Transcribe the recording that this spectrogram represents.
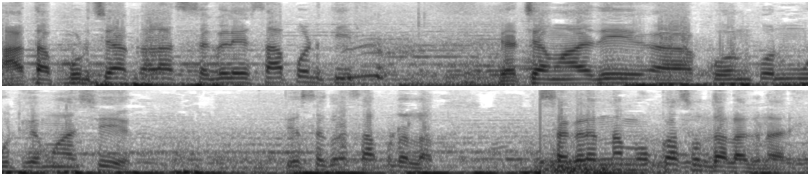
आता पुढच्या काळात सगळे सापडतील. त्याच्यामध्ये कोण कोण मोठे मासे आहेत, ते सगळं सापडायला सगळ्यांना मोका सुद्धा लागणार आहे.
